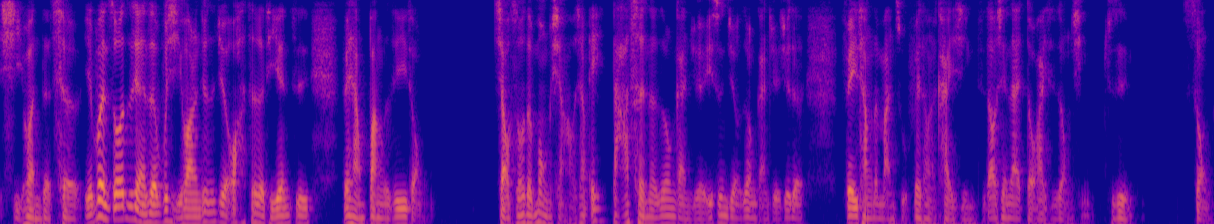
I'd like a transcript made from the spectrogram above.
喜欢的车，也不能说之前的车不喜欢，就是觉得哇，这个体验是非常棒的，是一种小时候的梦想，好像哎达成了这种感觉，一瞬间有这种感觉，觉得非常的满足，非常的开心，直到现在都还是这种情，就是这种。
